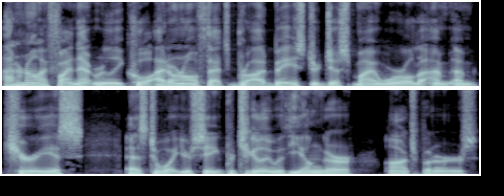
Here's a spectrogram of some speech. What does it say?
I don't know. I find that really cool. I don't know if that's broad based or just my world. I'm, I'm curious as to what you're seeing, particularly with younger entrepreneurs.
